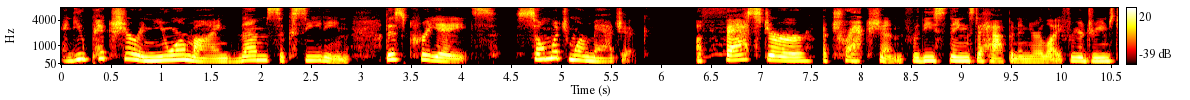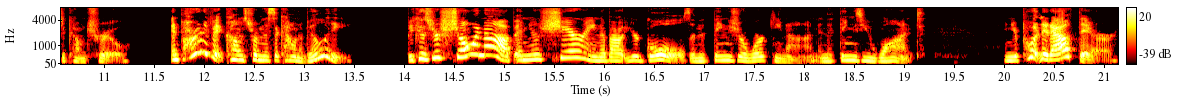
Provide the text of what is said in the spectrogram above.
and you picture in your mind them succeeding, this creates so much more magic, a faster attraction for these things to happen in your life, for your dreams to come true. And part of it comes from this accountability because you're showing up and you're sharing about your goals and the things you're working on and the things you want. And you're putting it out there.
